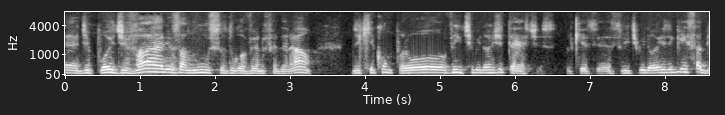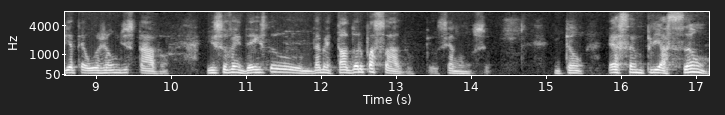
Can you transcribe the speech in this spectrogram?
é, depois de vários anúncios do governo federal de que comprou 20 milhões de testes, porque esses 20 milhões ninguém sabia até hoje onde estavam. Isso vem desde o, da metade do ano passado, esse anúncio. Então, essa ampliação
